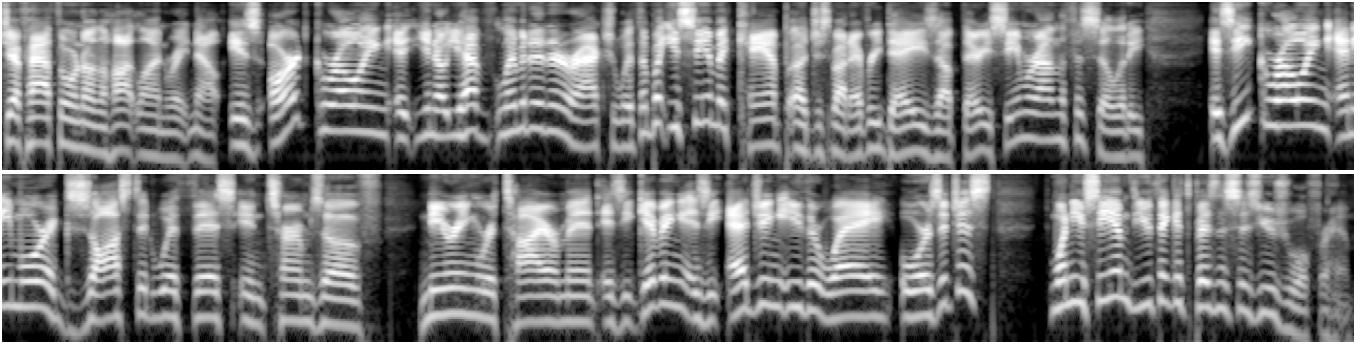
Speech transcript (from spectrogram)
Jeff Hathhorn on the hotline right now. Is Art growing? Uh, you know, you have limited interaction with him, but you see him at camp uh, just about every day. He's up there. You see him around the facility. Is he growing any more exhausted with this in terms of? nearing retirement? Is he giving, is he edging either way? Or is it just when you see him, do you think it's business as usual for him?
